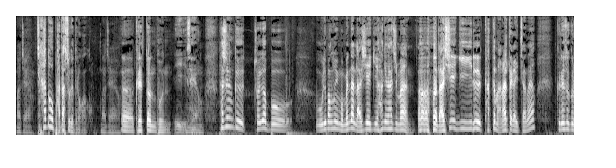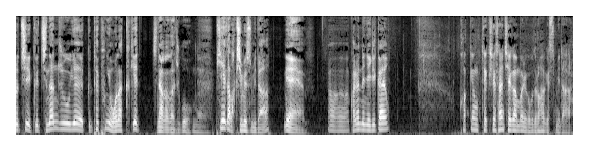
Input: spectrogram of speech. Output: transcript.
맞아요. 차도 바닷속에 들어가고 맞아요. 어, 그랬던 분이세요. 음, 사실은 그 저희가 뭐 우리 방송이 뭐 맨날 날씨 얘기 하긴 하지만 어, 날씨 얘기를 가끔 안 할 때가 있잖아요. 그래서 그렇지 그 지난주에 그 태풍이 워낙 크게 지나가가지고 네. 피해가 막심했습니다. 네. 어, 관련된 얘기일까요? 곽경택 씨의 사연 제가 한번 읽어보도록 하겠습니다.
